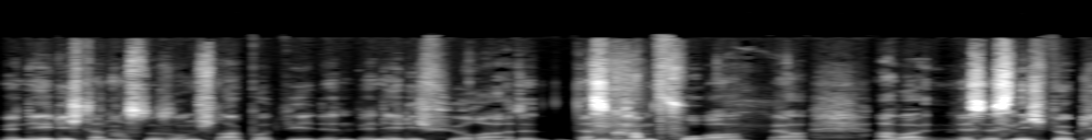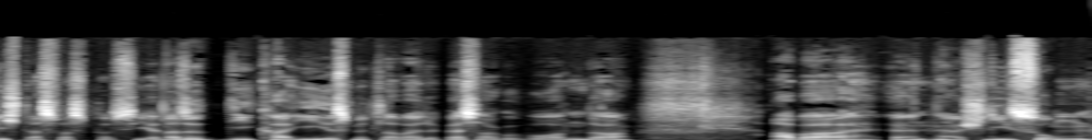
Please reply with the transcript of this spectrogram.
Venedig, dann hast du so ein Schlagwort wie den Venedig-Führer. Also das kam vor, ja. Aber es ist nicht wirklich das, was passiert. Also die KI ist mittlerweile besser geworden da. Aber äh, eine Erschließung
